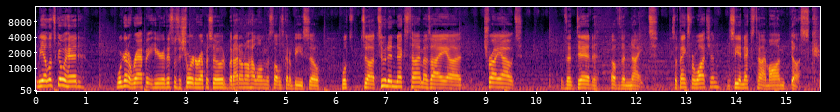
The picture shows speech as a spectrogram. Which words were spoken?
Yeah, let's go ahead. We're gonna wrap it here. This was a shorter episode, but I don't know how long this level's gonna be, so we'll uh, tune in next time as I uh, try out the Dead of the Night. So thanks for watching, and see you next time on Dusk.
